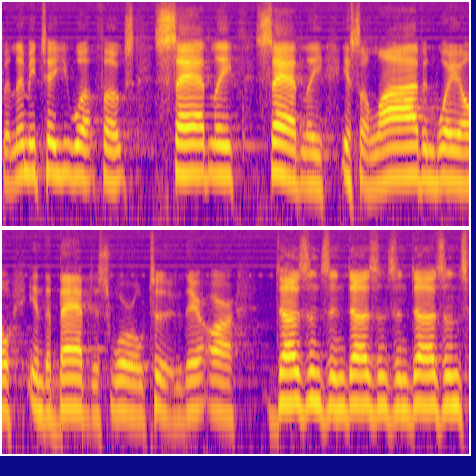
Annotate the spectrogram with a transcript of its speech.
but let me tell you what, folks. Sadly, sadly, it's alive and well in the Baptist world, too. There are dozens and dozens and dozens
